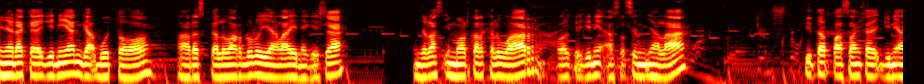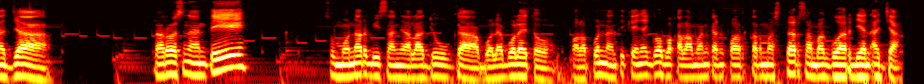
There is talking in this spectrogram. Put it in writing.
Ini ada kayak ginian nggak butuh. Harus keluar dulu yang lain ya guys ya. Jelas immortal keluar. Kalau kayak gini assassin nyala. Kita pasang kayak gini aja. Terus nanti Summoner bisa nyala juga. Boleh-boleh tuh. Walaupun nanti kayaknya gue bakal amankan Quartermaster sama Guardian aja.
